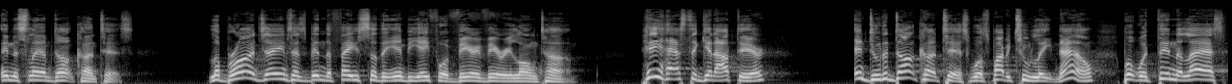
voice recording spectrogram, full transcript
in the slam dunk contest. LeBron James has been the face of the NBA for a very, very long time. He has to get out there and do the dunk contest. Well, it's probably too late now, but within the last,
